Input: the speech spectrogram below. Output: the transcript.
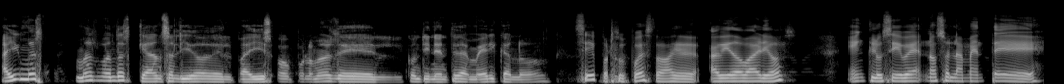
Hay más, más bandas que han salido del país, o por lo menos del continente de América, ¿no? Sí, por supuesto, ha habido varios. Inclusive, no solamente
